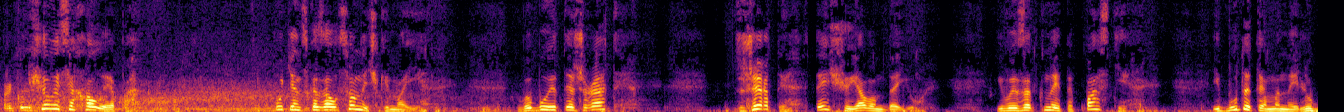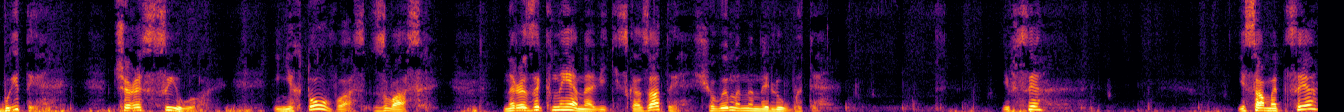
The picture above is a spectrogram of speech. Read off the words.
приключилася халепа. Путін сказав, сонечки мої, ви будете жрати, жерти те, що я вам даю. І ви заткнете пасті і будете мене любити через силу. І ніхто вас, з вас не ризикне навіть сказати, що ви мене не любите. І все. І саме це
